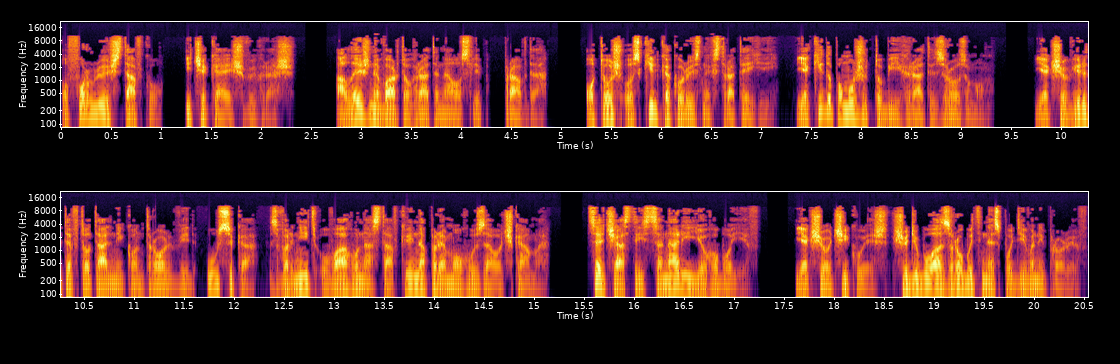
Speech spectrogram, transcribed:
оформлюєш ставку і чекаєш виграш. Але ж не варто грати на осліп, правда. Отож, ось кілька корисних стратегій, які допоможуть тобі грати з розумом. Якщо вірите в тотальний контроль від Усика, зверніть увагу на ставки на перемогу за очками. Це частий сценарій його боїв. Якщо очікуєш, що Дюбуа зробить несподіваний прорив,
